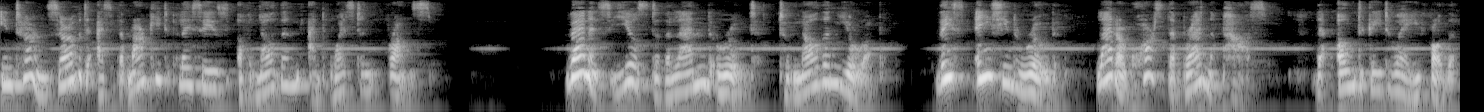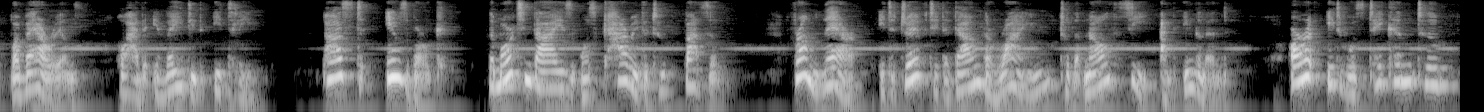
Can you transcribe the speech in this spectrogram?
in turn served as the market places of northern and western France. Venice used the land route to northern Europe. This ancient road led across the Brenner Pass, the old gateway for the barbarians who had invaded Italy. Past Innsbruck, the merchandise was carried to Basel. From there it drifted down the Rhine to the North Sea and England, or it was taken to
